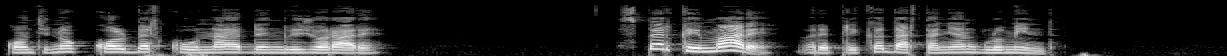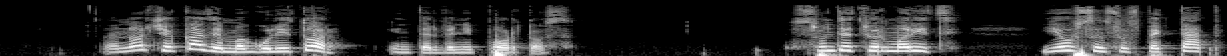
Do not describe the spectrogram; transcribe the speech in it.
continuă Colbert cu un aer de îngrijorare. Sper că-i mare, replică D'Artagnan glumind. În orice caz e măgulitor, interveni Portos. Sunteți urmăriți. Eu sunt suspectat.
